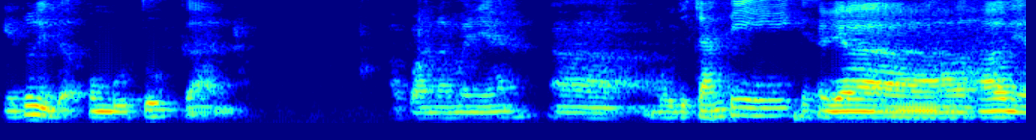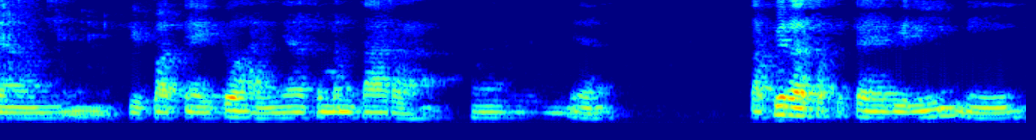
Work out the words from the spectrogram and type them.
itu tidak membutuhkan apa namanya uh, mau jadi cantik gitu. ya hal-hal yang sifatnya itu hanya sementara Hmm. ya tapi rasa percaya diri ini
